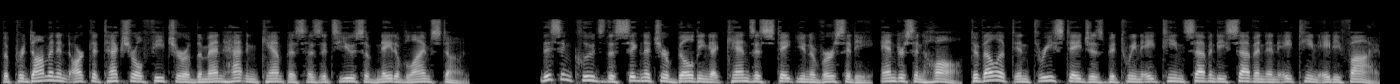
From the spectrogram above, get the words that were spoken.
The predominant architectural feature of the Manhattan campus is its use of native limestone. This includes the signature building at Kansas State University, Anderson Hall, developed in three stages between 1877 and 1885.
